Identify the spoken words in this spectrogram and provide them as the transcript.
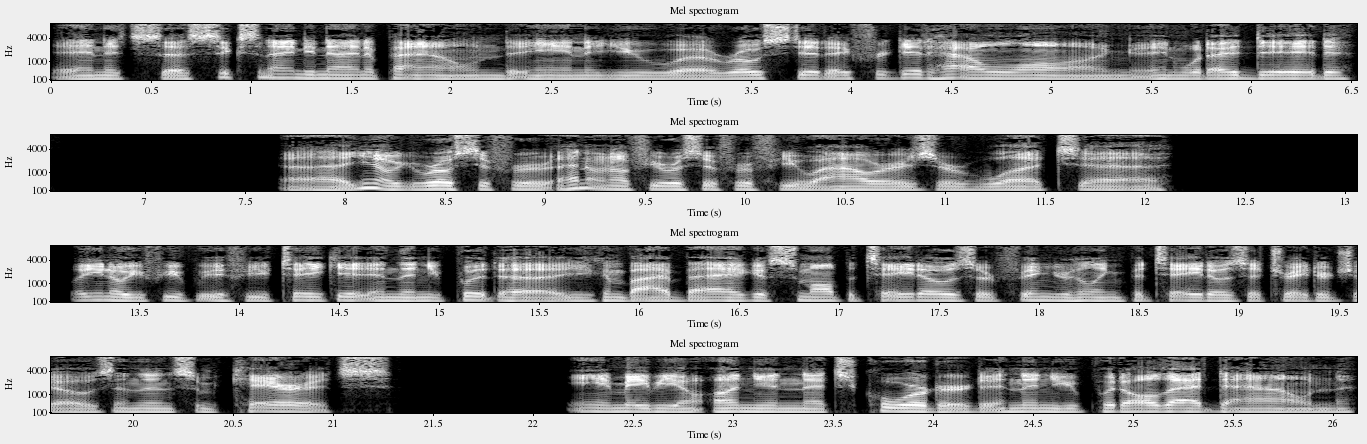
And it's uh, six ninety nine a pound, and you uh, roast it. I forget how long. And what I did, uh, you know, you roast it for. I don't know if you roast it for a few hours or what. Uh, but you know, if you if you take it and then you put, uh, you can buy a bag of small potatoes or fingerling potatoes at Trader Joe's, and then some carrots and maybe an onion that's quartered, and then you put all that down,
